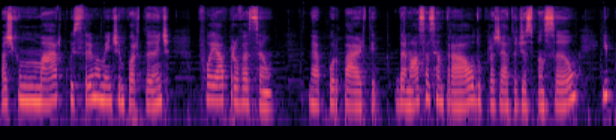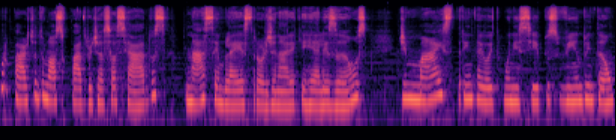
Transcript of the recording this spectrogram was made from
Acho que um marco extremamente importante foi a aprovação né, por parte da nossa central do projeto de expansão e por parte do nosso quadro de associados na Assembleia Extraordinária que realizamos, de mais 38 municípios vindo então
